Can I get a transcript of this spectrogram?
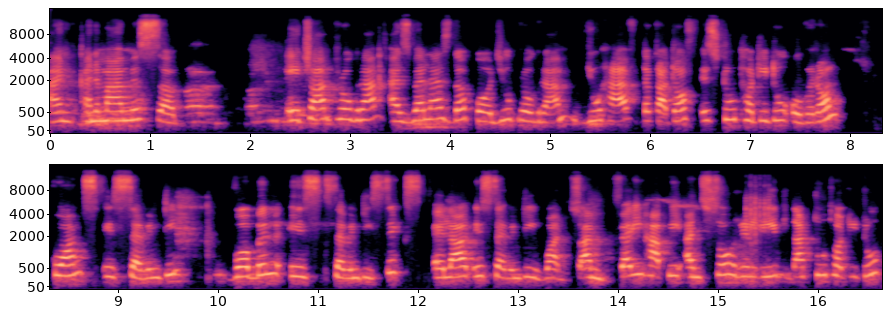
and NMIMS uh, HR program as well as the Purdue program, you have the cutoff is 232 overall quants is 70, verbal is 76, LR is 71. So I'm very happy and so relieved that 232,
